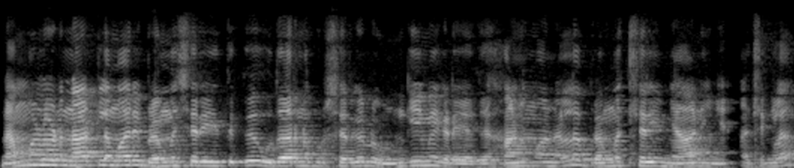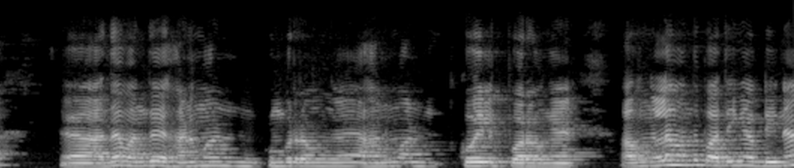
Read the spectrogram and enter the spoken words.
நம்மளோட நாட்டுல மாதிரி பிரம்மச்சரியத்துக்கு உதாரண புருஷர்கள் எங்கேயுமே கிடையாது. ஹனுமான் எல்லாம் பிரம்மச்சரி ஞானிங்க. ஆச்சுங்களா? அஹ் அதான் வந்து ஹனுமான் கும்பிடுறவங்க ஹனுமான் கோயிலுக்கு போறவங்க அவங்க எல்லாம் வந்து பாத்தீங்க அப்படின்னா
